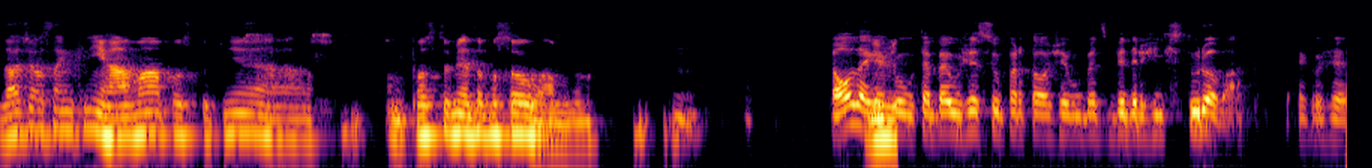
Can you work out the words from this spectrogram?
začal jsem knihama postupně a postupně to posouvám, no. Hmm. No, tak jako u tebe už je super to, že vůbec vydržíš studovat. Jakože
